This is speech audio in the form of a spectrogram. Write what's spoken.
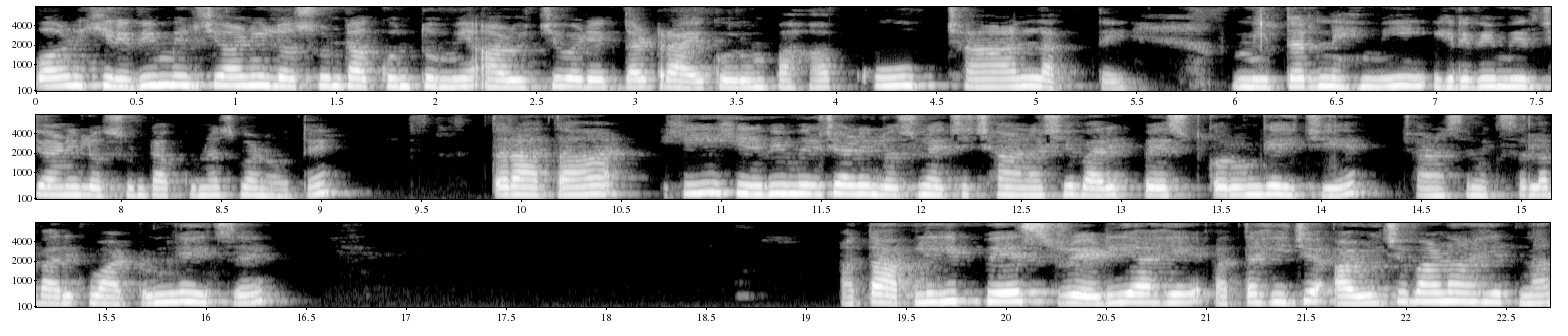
पण हिरवी मिरची आणि लसूण टाकून तुम्ही आळूची वडी एकदा ट्राय करून पहा. खूप छान लागते. मी तर नेहमी हिरवी मिरची आणि लसूण टाकूनच बनवते. तर आता ही हिरवी मिरची आणि लसूण याची छान अशी बारीक पेस्ट करून घ्यायची आहे. छान असं मिक्सरला बारीक वाटून घ्यायचं आहे आता आपली ही पेस्ट रेडी आहे. आता ही जी आळूची पानं आहेत ना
